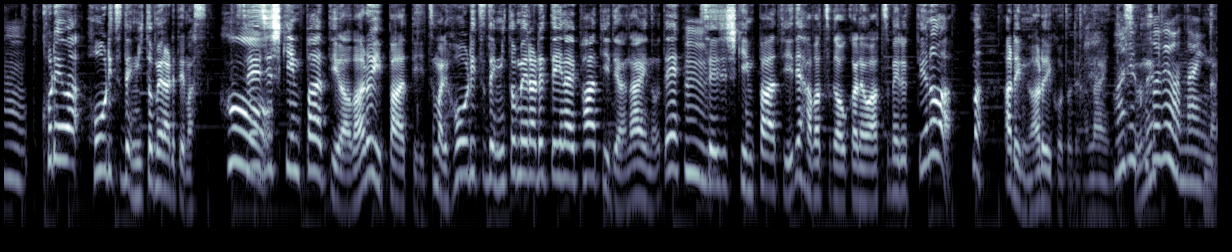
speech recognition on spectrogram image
うん。これは法律で認められています。政治資金パーティーは悪いパーティーつまり法律で認められていないパーティーではないので、うん。政治資金パーティーで派閥がお金を集めるっていうのは、まあ、ある意味悪いことではないんですよね。悪いことではないんだ。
